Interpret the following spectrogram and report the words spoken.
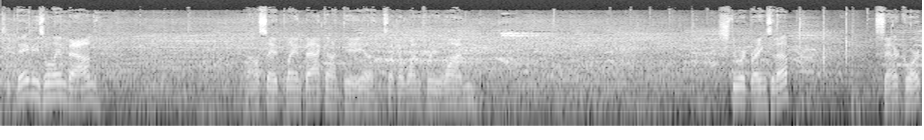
So Davies will inbound. Palisade playing back on D. It's like a 1 3 1. Stewart brings it up. Center court.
